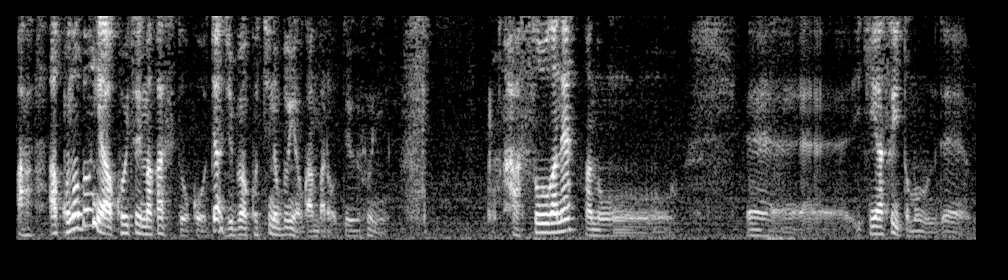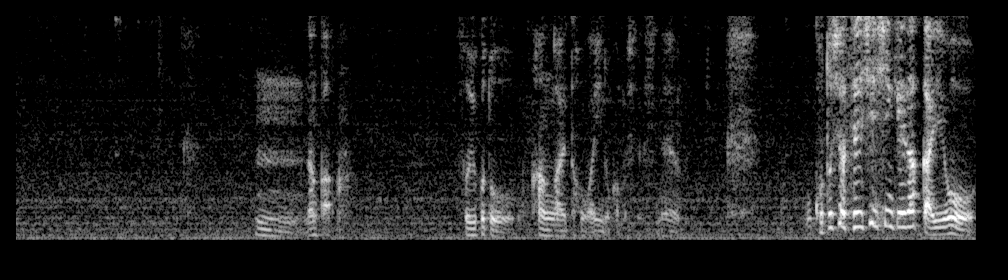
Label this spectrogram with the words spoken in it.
ああこの分野はこいつに任せておこう。じゃあ自分はこっちの分野を頑張ろうっていうふうに発想がねあのー、えー、生きやすいと思うんでうんなんかそういうことを考えた方がいいのかもしれないですね。今年は精神神経学会を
